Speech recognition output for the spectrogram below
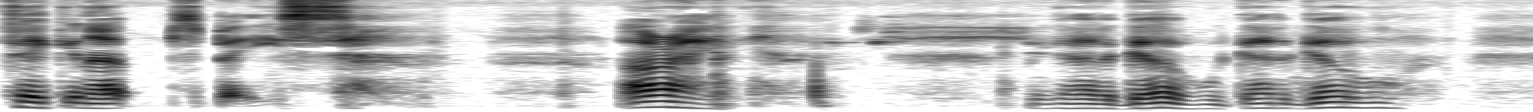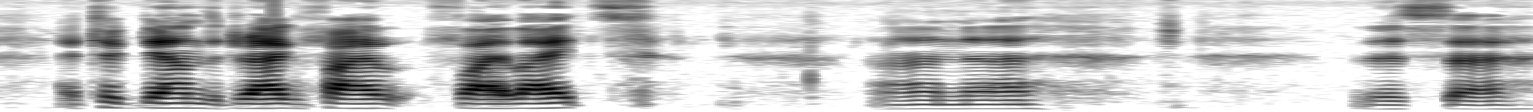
taking up space. All right. We gotta go. We gotta go. I took down the dragonfly fly lights on uh, this uh,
